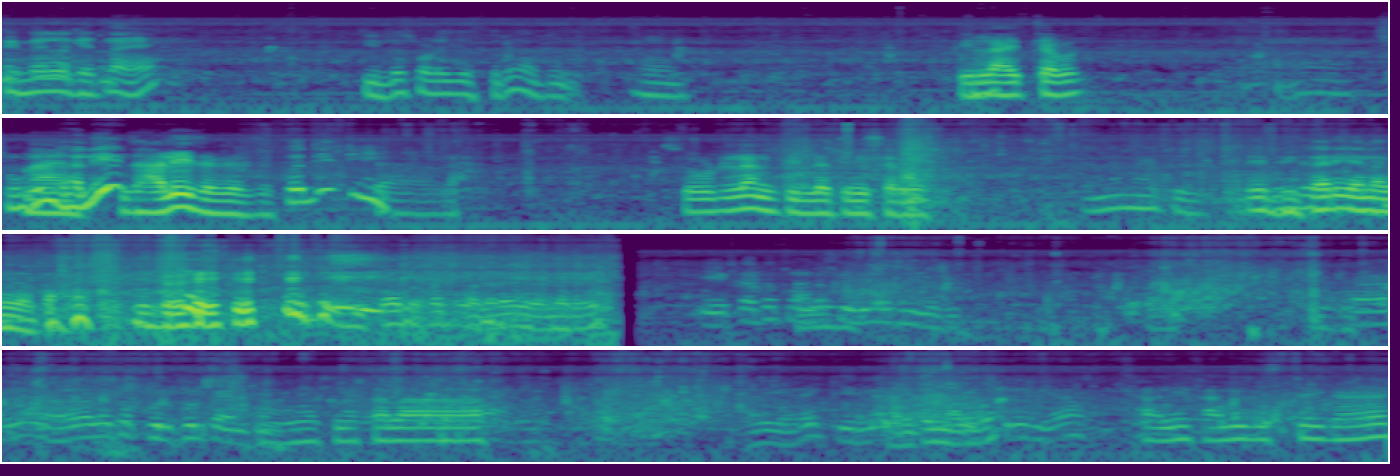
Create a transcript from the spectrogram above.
फिमेलला घेत नाही. पिल्लं सोडायची असते रे अजून. पिल्लं आहेत का बघ? सोडून झाली? झाली सगळं कधी ती? सोडलं ना पिल्लं तुम्ही सर्व. ते भिकारी येणार आता. या. खाली खाली दिसतंय काय?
